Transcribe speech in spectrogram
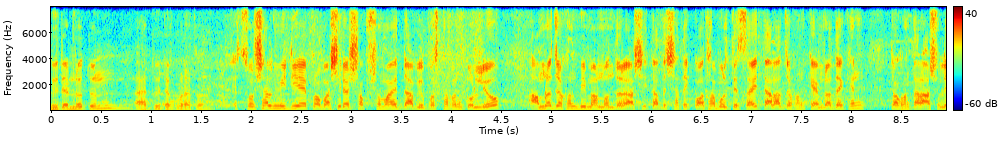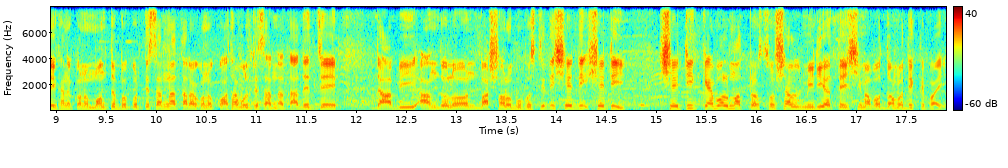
দুইটা নতুন আর দুইটা পুরাতন। সোশ্যাল মিডিয়ায় প্রবাসীরা সবসময় দাবি উপস্থাপন করলেও আমরা যখন বিমানবন্দরে আসি তাদের সাথে কথা বলতে চাই তারা যখন ক্যামেরা দেখেন তখন তারা আসলে এখানে কোনো মন্তব্য করতে চান না তারা কোনো কথা বলতে চান না। তাদের যে দাবি আন্দোলন বা সরব উপস্থিতি সেটি সেটি সেটি কেবলমাত্র সোশ্যাল মিডিয়াতে সীমাবদ্ধ আমরা দেখতে পাই।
